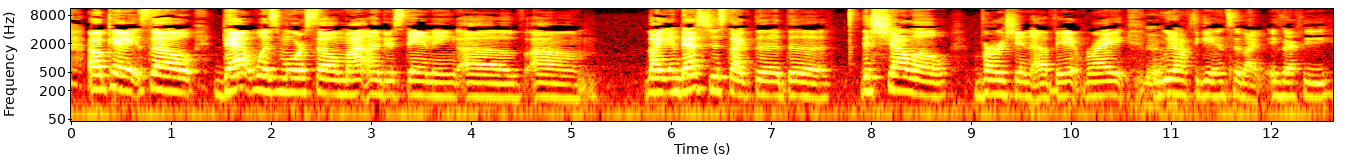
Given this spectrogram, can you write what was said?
okay, so that was more so my understanding of um like and that's just like the the the shallow version of it, right? Yeah. We don't have to get into like exactly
